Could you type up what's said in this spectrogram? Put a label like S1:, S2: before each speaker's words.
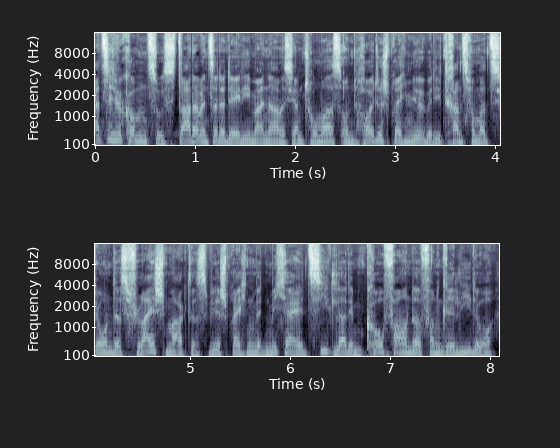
S1: Herzlich willkommen zu Startup Insider Daily. Mein Name ist Jan Thomas und heute sprechen wir über die Transformation des Fleischmarktes. Wir sprechen mit Michael Ziegler, dem Co-Founder von Grillido.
